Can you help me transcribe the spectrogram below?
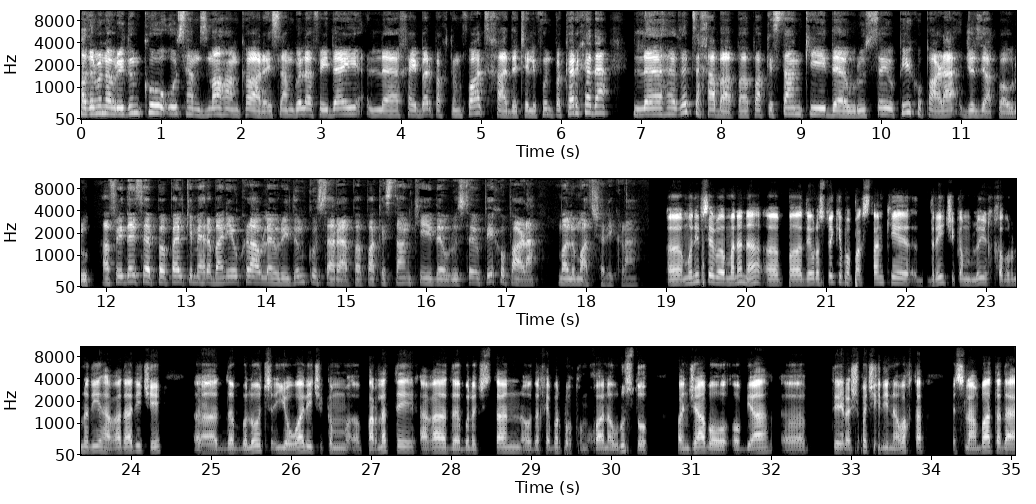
قدرمن اوریدونکو اوس هم زما همکار اسلام ګل افریدی له خیبر پښتونخوا څخه د ټلیفون په کرښه ده له هغه څخه به په پا پاکستان کې د وروستیو پیښو په اړه جزئیات واورو افریدی صاحب په پیل کې مهرباني وکړه او له اوریدونکو سره په پا پاکستان کې د وروستیو پیښو په اړه معلومات شریک کړه. منیب صاحب مننه په د ورستو کې په پاکستان کې درې چې کوم لوی خبرونه دي هغه دا دي چې د بلوچ یووالي چې کوم پرلت دی هغه د بلوچستان او د خیبر پښتونخوا نه وروسته پنجاب او بیا تیر شپه چې دی نه وخت اسلام آباد ته د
